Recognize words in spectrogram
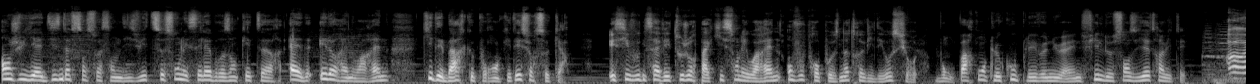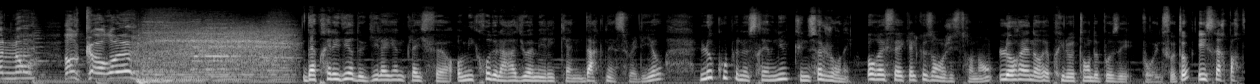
En juillet 1978, ce sont les célèbres enquêteurs Ed et Lorraine Warren qui débarquent pour enquêter sur ce cas. Et si vous ne savez toujours pas qui sont les Warren, on vous propose notre vidéo sur eux. Bon, par contre, le couple est venu à Enfield sans y être invité. Oh non Encore eux D'après les dires de Gillian Playfair au micro de la radio américaine Darkness Radio, le couple ne serait venu qu'une seule journée. Aurait fait quelques enregistrements, Lorraine aurait pris le temps de poser pour une photo et il serait reparti.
